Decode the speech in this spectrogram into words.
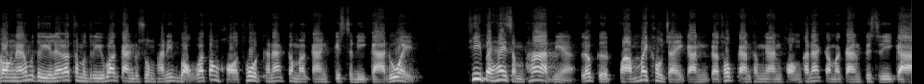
รองนายกรัฐมนตรีและรัฐมนตรีว่าการกระทรวงพาณิชย์บอกว่าต้องขอโทษคณะกรรมการกฤษฎีกาด้วย ที่ไปให้สัมภาษณ์เนี่ยแล้วเกิดความไม่เข้าใจกันกระทบการทำงานของคณะกรรมการกฤษฎีกา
